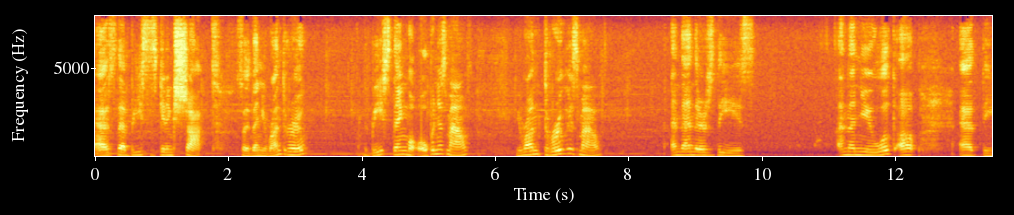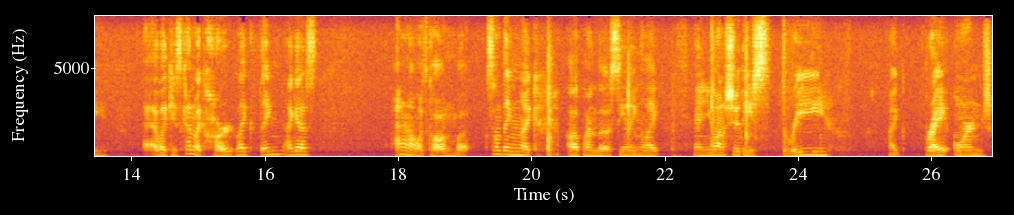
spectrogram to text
as the beast is getting shocked. So then you run through. The beast thing will open his mouth. You run through his mouth, and then there's these. And then you look up at the uh, like his kind of like heart like thing, I guess. I don't know what it's called, but something like up on the ceiling light, and you want to shoot these three like bright orange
